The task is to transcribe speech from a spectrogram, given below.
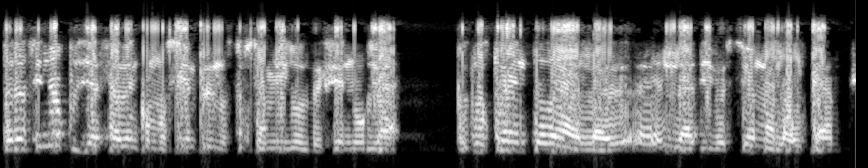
pero si no, pues ya saben, como siempre, nuestros amigos de Genula, pues nos traen toda la, la diversión al alcance.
